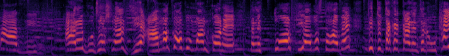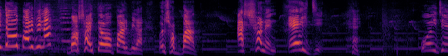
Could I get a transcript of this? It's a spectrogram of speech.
পাজিল আরে বুঝোস না যে আমাকে অপমান করে তাহলে তোর কি অবস্থা হবে? তুই তো তাকে কানে ধরে উঠাইতেও পারবি না বসাইতেও পারবি না। ওই সব বাদ। আর শোনেন এই যে হ্যাঁ, ওই যে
